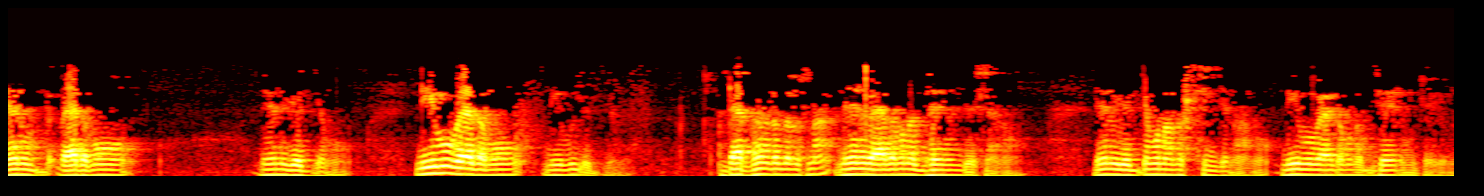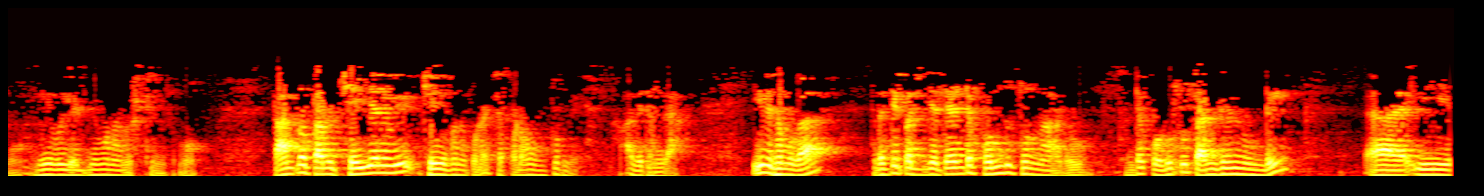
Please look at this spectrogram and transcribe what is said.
నేను వేదము నేను యజ్ఞము. నీవు వేదము నీవు యజ్ఞము. అంటే అర్థం ఏంటో తెలుసిన? నేను వేదమును అధ్యయనం చేశాను. నేను యజ్ఞమును అనుష్ఠించినాను. నీవు వేదమును అధ్యయనం చేయము. నీవు యజ్ఞమును అనుష్ఠించము. దాంట్లో తను చెయ్యనివి చేయమని కూడా చెప్పడం ఉంటుంది ఆ విధంగా. ఈ విధముగా ప్రతిపద్యత అంటే పొందుతున్నాడు. అంటే కొడుకు తండ్రి నుండి ఈ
